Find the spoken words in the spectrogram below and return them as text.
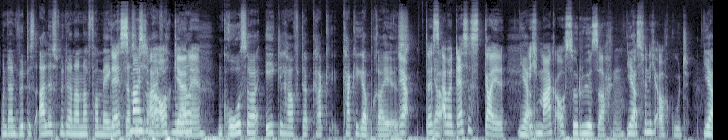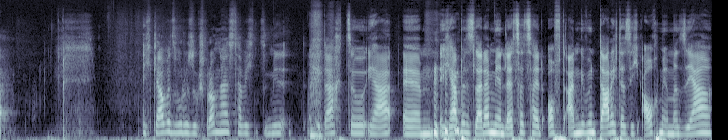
und dann wird das alles miteinander vermengt. das dass mache es ich aber auch nur gerne. Ein großer, ekelhafter, kack, kackiger Brei ist. Ja, das, Ja. aber das ist geil. Ja. Ich mag auch so Rührsachen. Ja. Das finde ich auch gut. Ja. Ich glaube, wo du so gesprochen hast, habe ich mir gedacht, so, ja, ähm, ich habe es leider mir in letzter Zeit oft angewöhnt, dadurch, dass ich auch mir immer sehr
